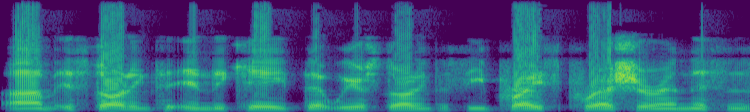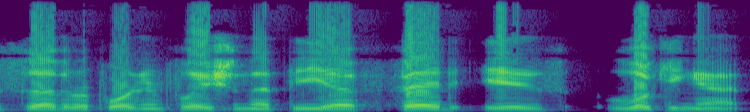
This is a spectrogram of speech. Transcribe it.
um, is starting to indicate that we are starting to see price pressure, and this is uh, the reported inflation that the uh, Fed is looking at.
